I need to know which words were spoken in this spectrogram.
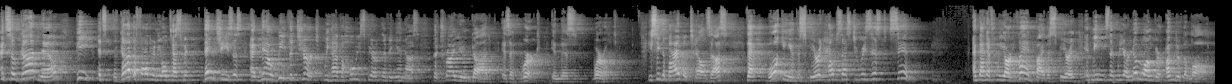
And so God now, He, it's God the Father in the Old Testament, then Jesus, and now we, the church, we have the Holy Spirit living in us. The triune God is at work in this world. You see, the Bible tells us that walking in the Spirit helps us to resist sin. And that if we are led by the Spirit, it means that we are no longer under the law,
